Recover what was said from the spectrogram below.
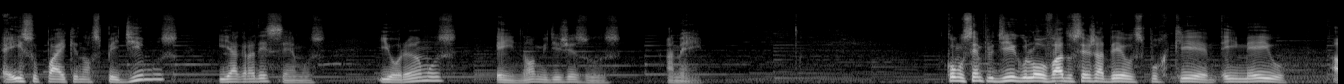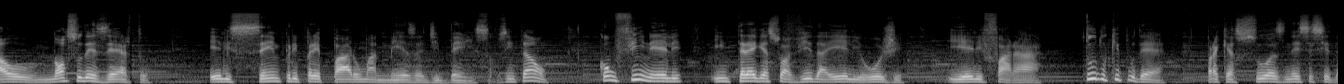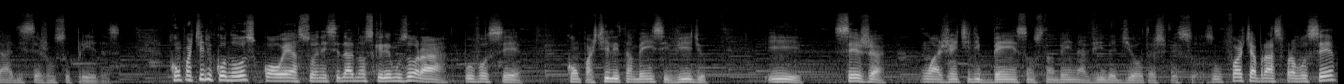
É isso, Pai, que nós pedimos e agradecemos e oramos em nome de Jesus. Amém. Como sempre digo, louvado seja Deus, porque em meio ao nosso deserto, Ele sempre prepara uma mesa de bênçãos. Então, confie nele, entregue a sua vida a Ele hoje e Ele fará tudo o que puder para que as suas necessidades sejam supridas. Compartilhe conosco qual é a sua necessidade, nós queremos orar por você. Compartilhe também esse vídeo e seja um agente de bênçãos também na vida de outras pessoas. Um forte abraço para você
